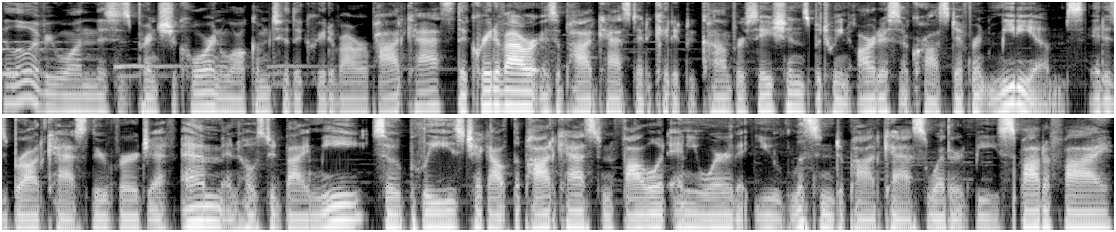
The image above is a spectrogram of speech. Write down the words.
Hello, everyone. This is Prince Shakur, and welcome to the Creative Hour podcast. The Creative Hour is a podcast dedicated to conversations between artists across different mediums. It is broadcast through Verge FM and hosted by me. So please check out the podcast and follow it anywhere that you listen to podcasts, whether it be Spotify,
